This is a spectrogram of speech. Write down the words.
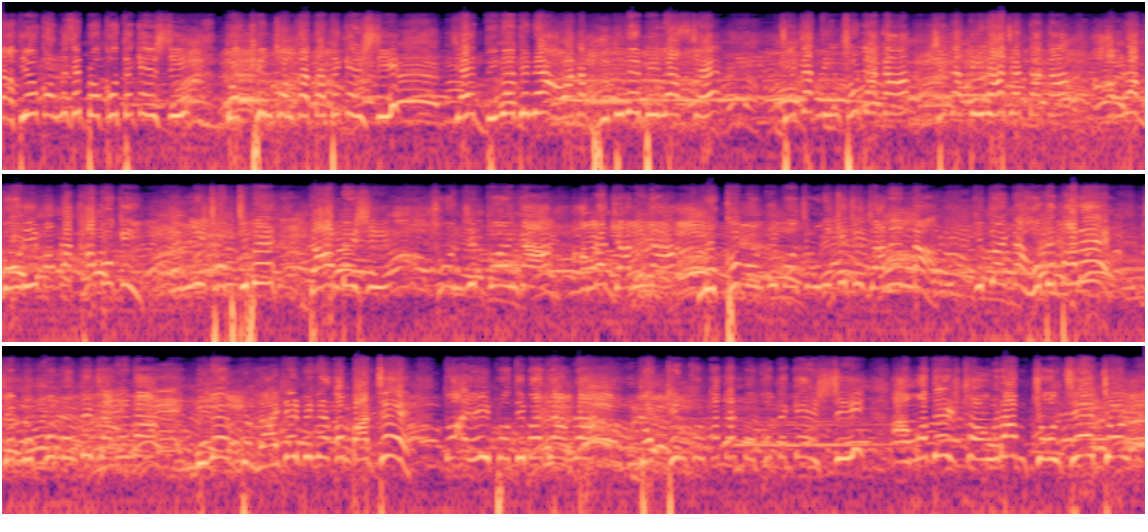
জাতীয় কংগ্রেসের পক্ষ থেকে এসেছি দক্ষিণ কলকাতা থেকে এসেছি যে দিনে দিনে আমাদের ভুতুরে বিল আসছে যেটা তিনশো টাকা সেটা তিন হাজার টাকা আমরা গরিব আমরা খাব কি এমনি সবজির দাম বেশি সঞ্জীব গোয়েঙ্কা, আমরা জানি না, মুখ্যমন্ত্রী বলছে, উনি কিছু জানেন না। কিন্তু এটা হতে পারে যে মুখ্যমন্ত্রী জানে না লাইটের বিল এরকম বাড়ছে। তো এই প্রতিবাদে আমরা দক্ষিণ কলকাতার পক্ষ থেকে এসেছি। আমাদের সংগ্রাম চলছে, চলবে।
